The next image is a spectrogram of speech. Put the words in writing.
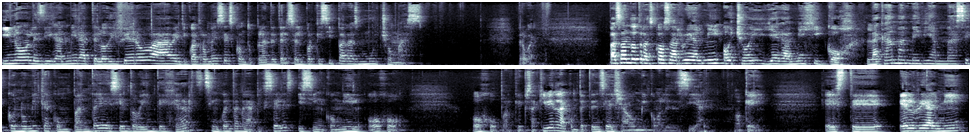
y no les digan, mira, te lo difiero a 24 meses con tu plan de Telcel porque sí pagas mucho más. Pero bueno, pasando a otras cosas, Realme 8i llega a México, la gama media más económica con pantalla de 120 Hz, 50 megapíxeles y 5000, ojo, ojo, porque pues aquí viene la competencia de Xiaomi, como les decía. Ok, este, el Realme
